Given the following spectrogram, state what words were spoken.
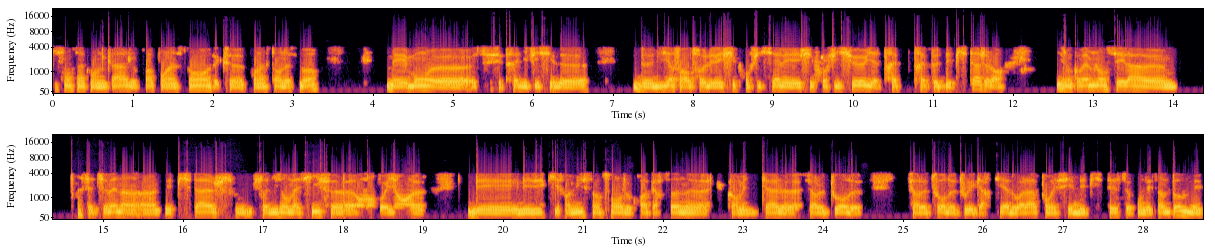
650 cas, je crois, pour l'instant, avec pour l'instant 9 morts. Mais bon, euh, c'est très difficile de, dire. Enfin, entre les chiffres officiels et les chiffres officieux, il y a très très peu de dépistage. Alors, ils ont quand même lancé là euh, cette semaine un, dépistage soi-disant massif euh, en envoyant des, des équipes, enfin 1500 je crois personnes du corps médical faire le tour de faire le tour de tous les quartiers à Douala pour essayer de dépister ceux qui ont des symptômes. Mais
